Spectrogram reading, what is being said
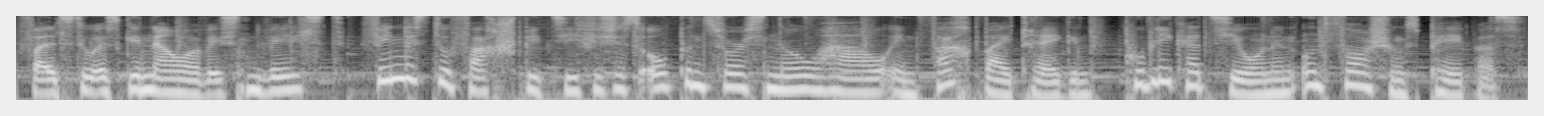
Falls du es genauer wissen willst, findest du fachspezifisches Open-Source-Know-how in Fachbeiträgen, Publikationen und Forschungspapers.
